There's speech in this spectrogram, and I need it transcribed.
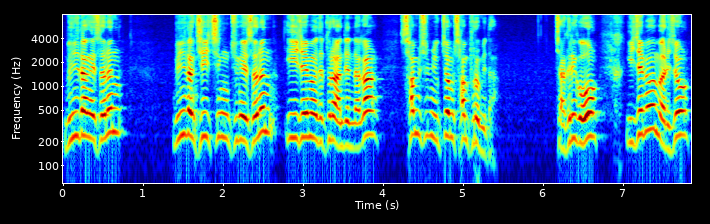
민주당에서는 민주당 지지층 중에서는 이재명 대통령 안 된다가 36.3%입니다. 자, 그리고 이재명은 말이죠.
